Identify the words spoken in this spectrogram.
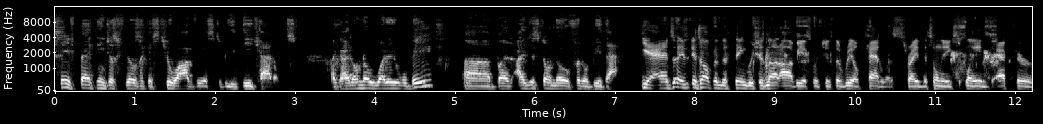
safe banking just feels like it's too obvious to be the catalyst. Like I don't know what it will be, uh, but I just don't know if it'll be that. Yeah, it's, it's often the thing which is not obvious, which is the real catalyst, right? That's only explained after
